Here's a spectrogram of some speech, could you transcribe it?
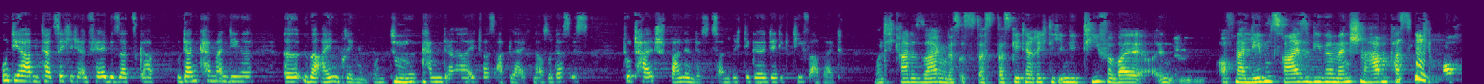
Und die haben tatsächlich einen Fellbesatz gehabt. Und dann kann man Dinge äh, übereinbringen und äh, mhm. kann da etwas ableiten. Also das ist total spannend. Das ist eine richtige Detektivarbeit. Wollte ich gerade sagen, das ist, das, das geht ja richtig in die Tiefe, weil in, auf einer Lebensreise, die wir Menschen haben, passiert mhm. auch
